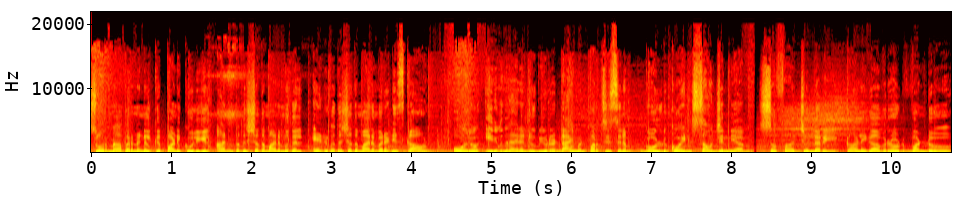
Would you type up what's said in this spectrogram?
സ്വർണാഭരണങ്ങൾക്ക് പണിക്കൂലിയിൽ അൻപത് ശതമാനം മുതൽ എഴുപത് ശതമാനം വരെ ഡിസ്കൗണ്ട് ഓരോ ഇരുപതിനായിരം രൂപയുടെ ഡയമണ്ട് പർച്ചേസിനും ഗോൾഡ് കോയിൻ സൗജന്യം. Safa jewellery Kalikavu road Wandoor.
